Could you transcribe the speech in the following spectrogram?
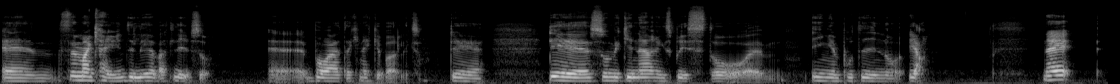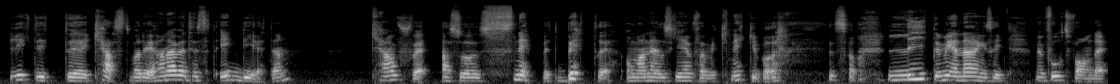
Ehm, för man kan ju inte leva ett liv så. Ehm, bara äta knäckebröd liksom. Det, det är så mycket näringsbrist och ehm, ingen protein och ja. Nej, riktigt eh, kast var det. Han har även testat äggdieten kanske alltså snäppet bättre om man ändå ska jämföra med knäckebröd. Så, lite mer näringsrikt men fortfarande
